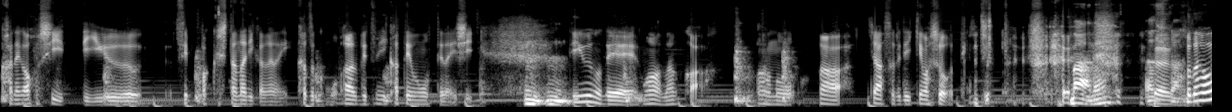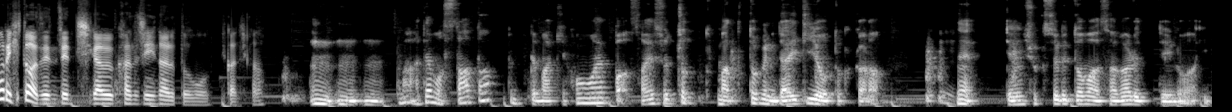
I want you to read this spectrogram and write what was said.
金が欲しいっていう切迫した何かがない家族も、あ別に家庭も持ってないし、うんうんっていうので、まあなんか、あの、あじゃあそれで行きましょうって感じだった。まあね、確かこに。だわる人は全然違う感じになると思うって感じかな。うんうんうん。まあでもスタートアップってまあ基本はやっぱ最初ちょっと、まあ特に大企業とかからうんね、転職するとまあ下がるっていうのは一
